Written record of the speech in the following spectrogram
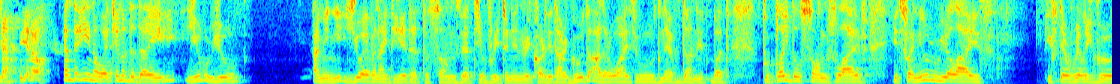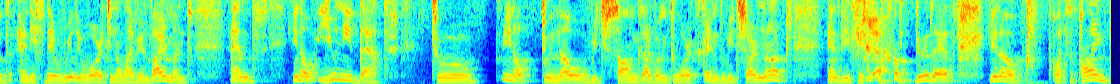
Yeah. you know, And you know, at the end of the day, you you, I mean, you have an idea that the songs that you've written and recorded are good. Otherwise, you wouldn't have done it. But to play those songs live, it's when you realize if they're really good and if they really work in a live environment. And you know, you need that to you know to know which songs are going to work and which are not. And if you Yeah. don't do that, you know, what's the point?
